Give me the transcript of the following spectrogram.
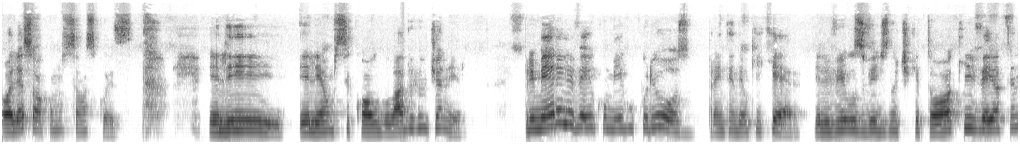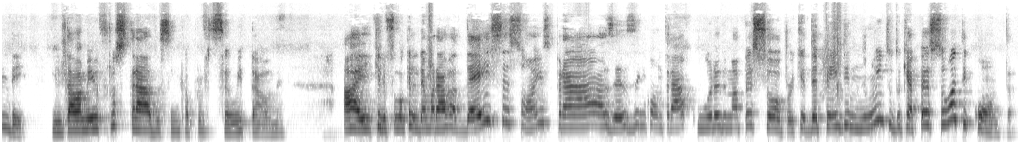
Olha só como são as coisas. Ele, ele é um psicólogo lá do Rio de Janeiro. Primeiro, ele veio comigo curioso para entender o que, que era. Ele viu os vídeos no TikTok e veio atender. Ele estava meio frustrado assim com a profissão e tal, né? Aí que ele falou que ele demorava 10 sessões para às vezes encontrar a cura de uma pessoa, porque depende muito do que a pessoa te conta.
